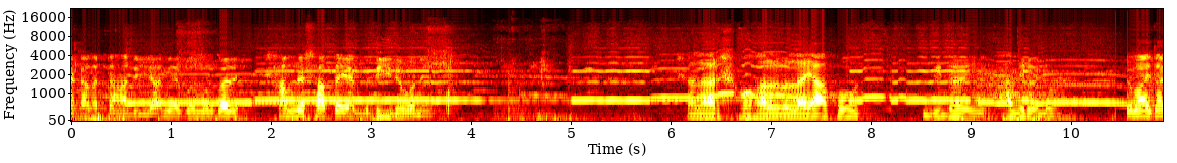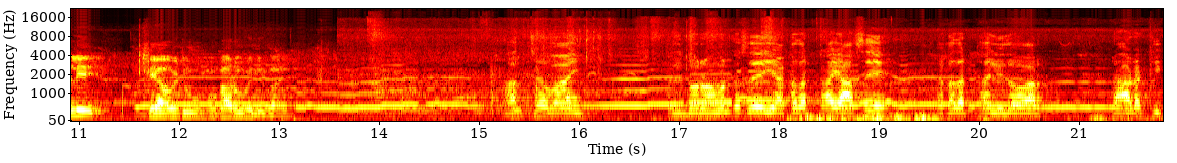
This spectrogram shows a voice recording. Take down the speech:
এক হাজার টাকা দিলে আমি একবার মনে কর সামনের সপ্তাহে একবার দিয়ে দেবো না। শালার সকাল বেলায় আপদ। বিদায় হাজির হইল। তো ভাই তাহলে দেওয়া একটু উপকার হবে নি ভাই। আচ্ছা ভাই তাহলে ধরো আমার কাছে এক হাজার টাকাই আছে এক হাজার টাকা নিয়ে যাওয়ার টাকাটা ঠিক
